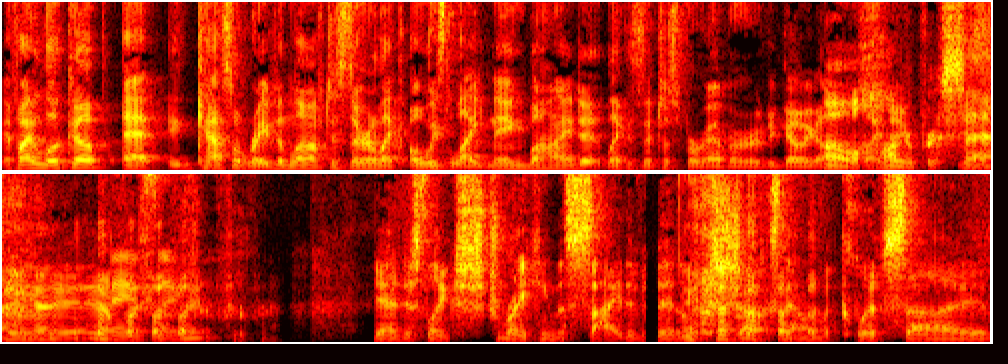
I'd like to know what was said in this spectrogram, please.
If I look up at Castle Ravenloft, is there like always lightning behind it? Like, is it just forever going on? Oh, 100%. Yeah, yeah, yeah. For sure, for Amazing. sure, for sure. Yeah, just like striking the side of it, like shocks down the cliffside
